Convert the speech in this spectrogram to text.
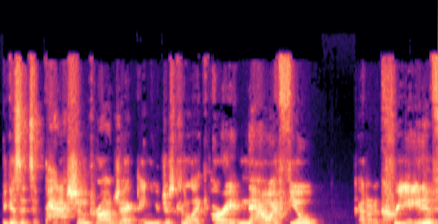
because it's a passion project and you're just kind of like, all right, now I feel I don't know, creative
